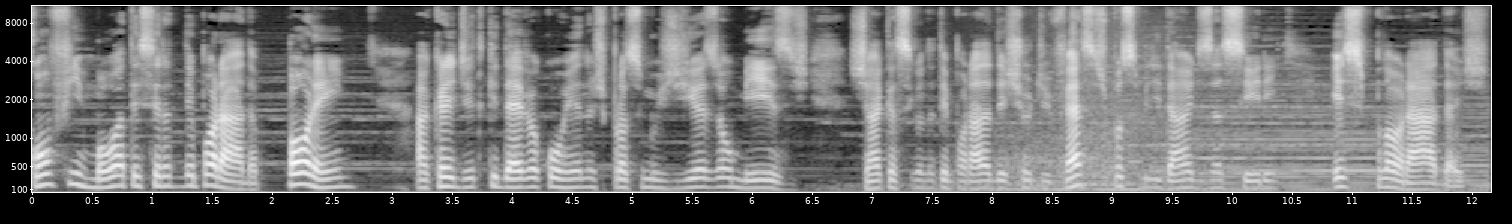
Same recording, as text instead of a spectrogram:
confirmou a terceira temporada, Porém, acredito que deve ocorrer nos próximos dias ou meses, já que a segunda temporada deixou diversas possibilidades a serem exploradas.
